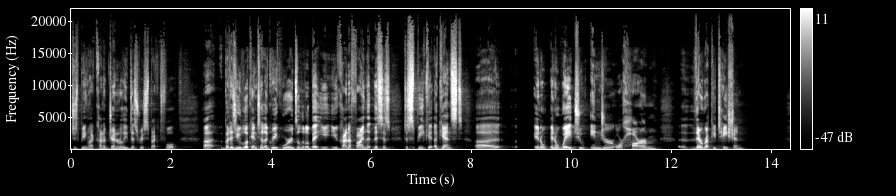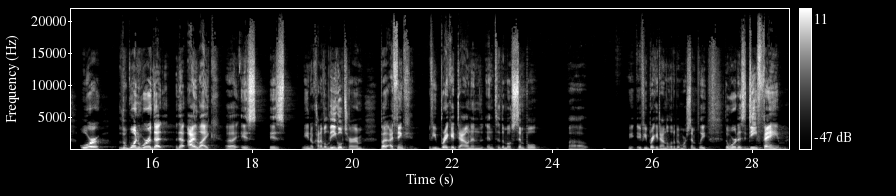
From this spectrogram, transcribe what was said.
just being like kind of generally disrespectful. Uh, but as you look into the Greek words a little bit, you, you kind of find that this is to speak against uh, in a in a way to injure or harm their reputation. Or the one word that, that I like uh, is, is you know, kind of a legal term, but I think if you break it down in, into the most simple, uh, if you break it down a little bit more simply, the word is defame,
